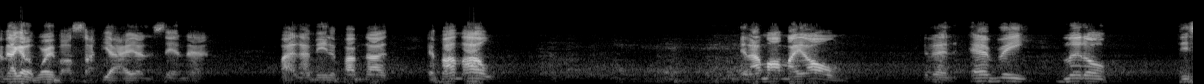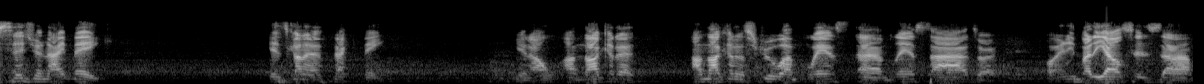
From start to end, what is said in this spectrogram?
I mean, I got to worry about stuff. Yeah, I understand that. But I mean, if I'm not, if I'm out and I'm on my own, and then every little decision I make is gonna affect me. You know, I'm not gonna, I'm not gonna screw up Lance, um, Landstar's or or anybody else's um,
